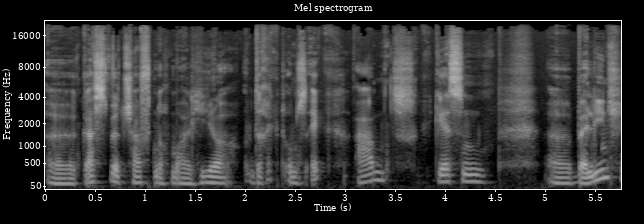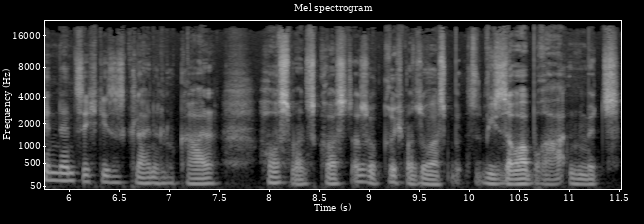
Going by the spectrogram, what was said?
äh, Gastwirtschaft nochmal hier direkt ums Eck Abend gegessen. Äh, Berlinchen nennt sich dieses kleine Lokal Hausmannskost. Also kriegt man sowas wie Sauerbraten mit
